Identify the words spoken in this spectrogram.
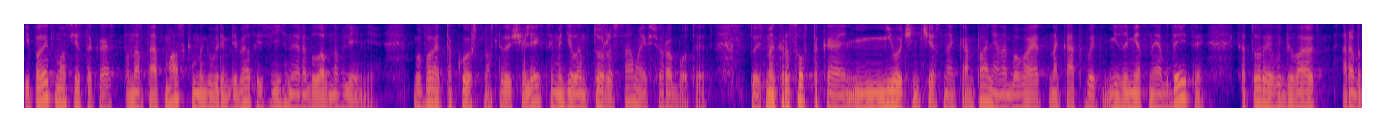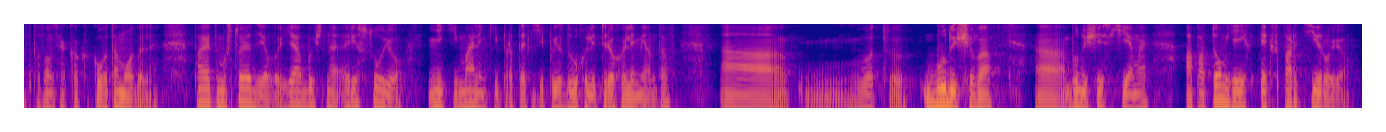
И поэтому у нас есть такая стандартная отмазка, мы говорим, ребята, извините, наверное, было обновление. Бывает такое, что на следующей лекции мы делаем то же самое, и все работает. То есть Microsoft такая не очень честная компания, она бывает накатывает незаметные апдейты, которые выбивают работоспособность какого-то модуля. Поэтому что я делаю? Я обычно рисую некий маленький прототип из двух или трех элементов а, вот, будущего, а, будущей схемы, а потом я их экспортирую –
